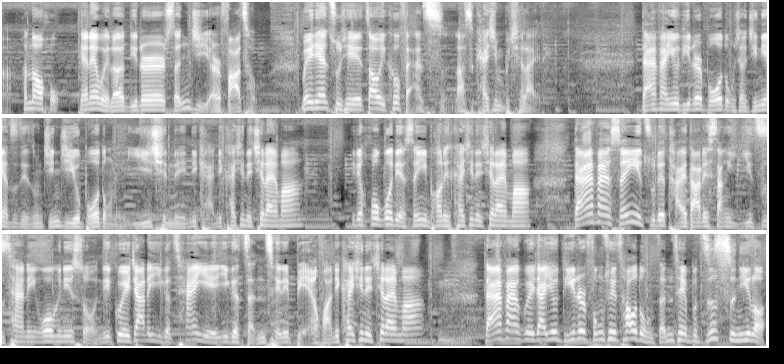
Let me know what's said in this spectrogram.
啊，很恼火，天天为了滴点儿生计而发愁，每天出去找一口饭吃，那是开心不起来的。但凡有滴点儿波动，像今年子这种经济有波动的、疫情的，你看你开心得起来吗？你的火锅店生意跑，你开心得起来吗？但凡生意做得太大的、上亿资产的，我跟你说，你国家的一个产业、一个政策的变化，你开心得起来吗？嗯。但凡国家有滴点儿风吹草动，政策不支持你了，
